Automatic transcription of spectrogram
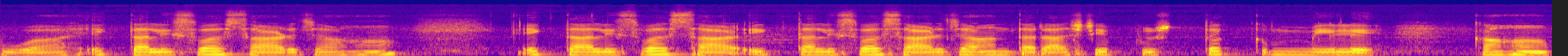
हुआ है? इकतालीसवा शारजहाँ इकतालीसवा सार इकतालीसवा शारजहाँ अंतर्राष्ट्रीय पुस्तक मेले कहाँ?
